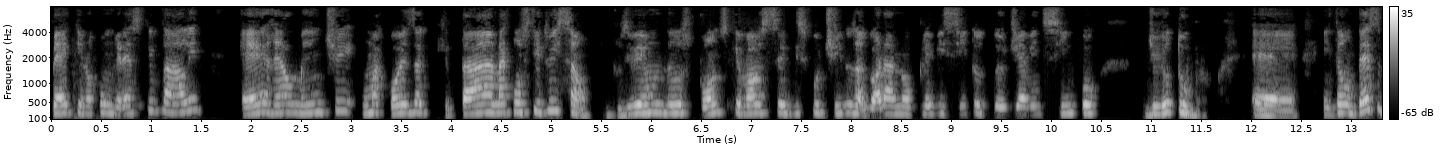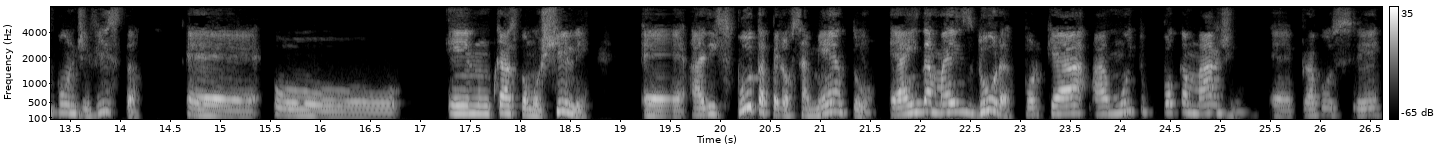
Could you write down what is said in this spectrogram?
PEC no Congresso que vale, é realmente uma coisa que está na Constituição. Inclusive, é um dos pontos que vão ser discutidos agora no plebiscito do dia 25 de outubro. É, então, desse ponto de vista, é, o, em um caso como o Chile, é, a disputa pelo orçamento é ainda mais dura, porque há, há muito pouca margem é, para você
